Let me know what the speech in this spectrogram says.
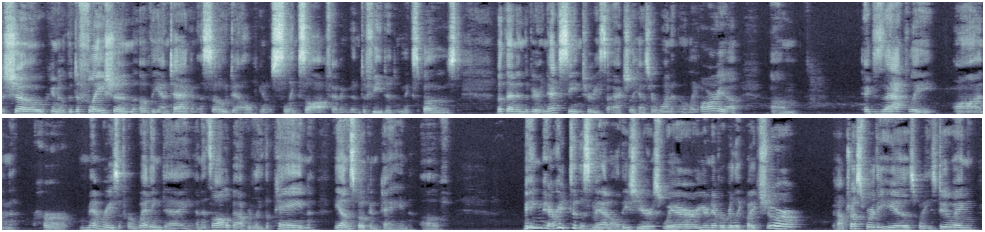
to show, you know, the deflation of the antagonist. So Odell, you know, slinks off, having been defeated and exposed. But then in the very next scene, Teresa actually has her one and only aria um, exactly on her memories of her wedding day. And it's all about really the pain, the unspoken pain of being married to this man all these years where you're never really quite sure how trustworthy he is, what he's doing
